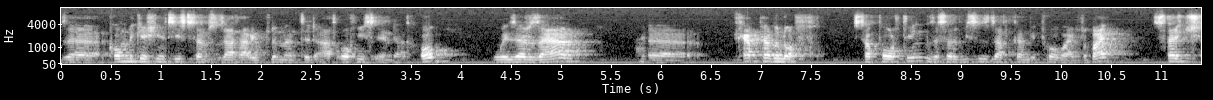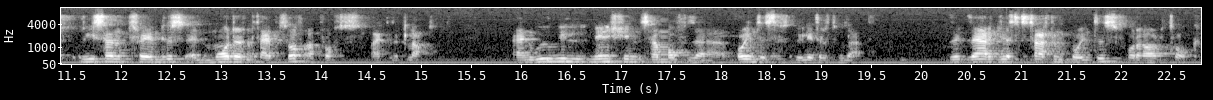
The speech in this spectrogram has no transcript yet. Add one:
the communication systems that are implemented at office and at home, whether they are uh, capable of supporting the services that can be provided by such recent trends and modern types of approaches like the cloud. And we will mention some of the points related to that. They are just starting points for our talk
